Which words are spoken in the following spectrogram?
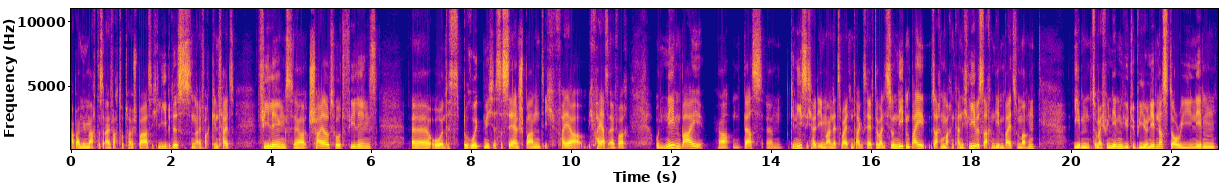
Aber mir macht das einfach total Spaß. Ich liebe das. Es sind einfach Kindheitsfeelings, ja, Childhood-Feelings. Äh, und das beruhigt mich, es ist sehr entspannt. Ich feiere ich feier es einfach. Und nebenbei, ja, das ähm, genieße ich halt eben an der zweiten Tageshälfte, weil ich so nebenbei Sachen machen kann. Ich liebe Sachen nebenbei zu machen. Eben zum Beispiel neben YouTube-Video, neben einer Story, neben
